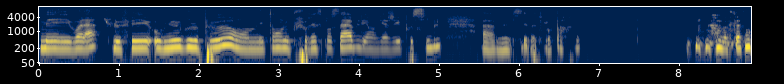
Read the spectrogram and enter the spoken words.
mais voilà, je le fais au mieux que je peux en étant le plus responsable et engagé possible, heu, même si c'est pas toujours parfait. Non, bah, de toute façon,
